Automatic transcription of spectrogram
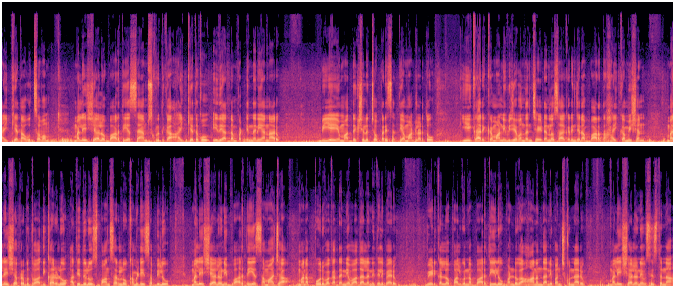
ఐక్యతా ఉత్సవం మలేషియాలో భారతీయ సాంస్కృతిక ఐక్యతకు ఇది అద్దం పట్టిందని అన్నారు. బీఏఎం అధ్యక్షులు చొప్పరి సత్య మాట్లాడుతూ ఈ కార్యక్రమాన్ని విజయవంతం చేయడంలో సహకరించిన భారత హై కమిషన్ మలేషియా ప్రభుత్వ అధికారులు అతిథులు స్పాన్సర్లు కమిటీ సభ్యులు మలేషియాలోని భారతీయ సమాజ మనపూర్వక ధన్యవాదాలని తెలిపారు. వేడుకల్లో పాల్గొన్న భారతీయులు పండుగ ఆనందాన్ని పంచుకున్నారు. మలేషియాలో నివసిస్తున్న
